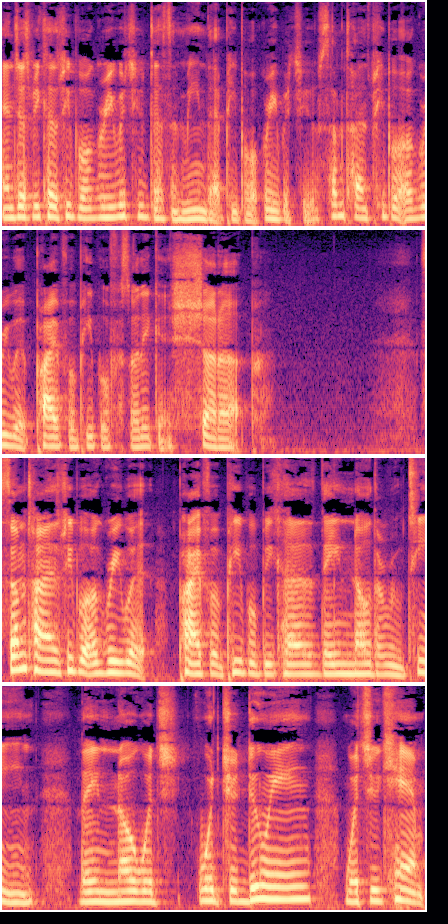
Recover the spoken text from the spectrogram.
And just because people agree with you doesn't mean that people agree with you. Sometimes people agree with prideful people so they can shut up sometimes people agree with prideful people because they know the routine. They know what what you're doing, what you can't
